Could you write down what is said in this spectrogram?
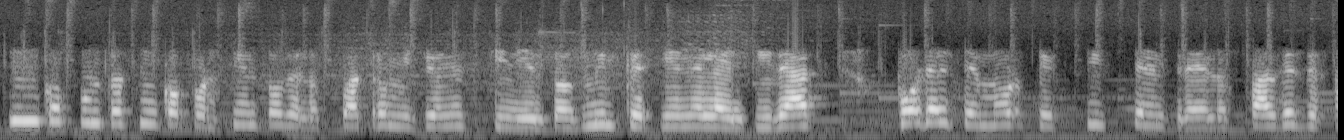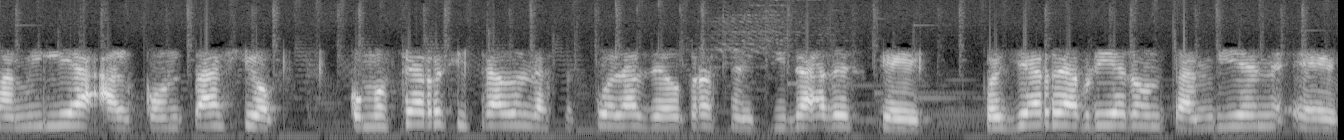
5.5% de los 4.500.000 que tiene la entidad por el temor que existe entre los padres de familia al contagio, como se ha registrado en las escuelas de otras entidades que pues ya reabrieron también eh,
